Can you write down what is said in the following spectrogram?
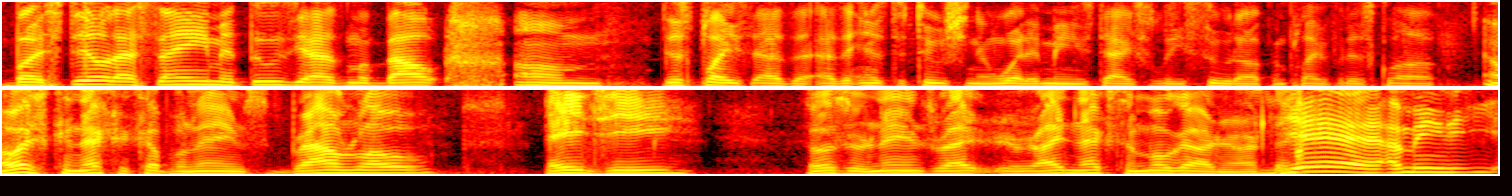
but still that same enthusiasm about um, this place as, a, as an institution and what it means to actually suit up and play for this club. I always connect a couple names: Brownlow, AG. Those are names right right next to Moe Gardner, aren't they? Yeah, I mean,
